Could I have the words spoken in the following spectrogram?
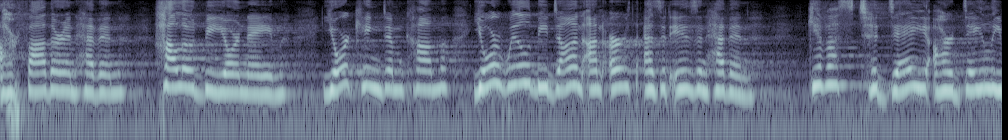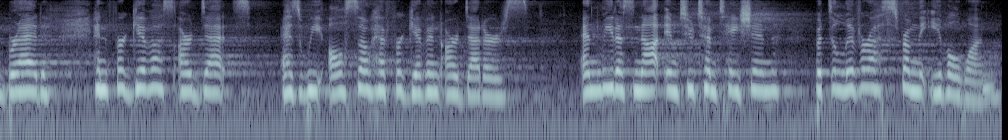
Our Father in heaven, hallowed be your name. Your kingdom come, your will be done on earth as it is in heaven. Give us today our daily bread, and forgive us our debts as we also have forgiven our debtors. And lead us not into temptation, but deliver us from the evil one.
